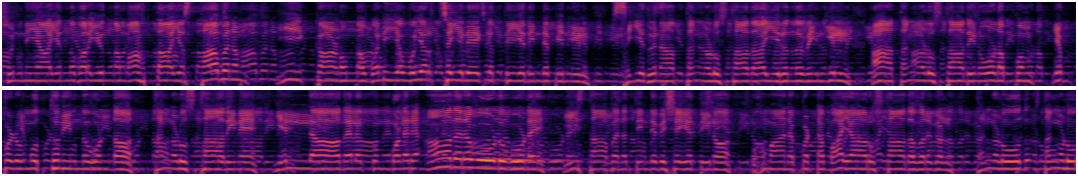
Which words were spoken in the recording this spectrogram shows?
സുന്നിയ എന്ന് പറയുന്ന മഹത്തായ സ്ഥാപനം ഈ കാണുന്ന വലിയ ഉയർച്ചയിലേക്ക് എത്തിയതിന്റെ പിന്നിൽ സയ്യിദുന തങ്ങൾ ഉസ്താദായിരുന്നുവെങ്കിൽ ആ തങ്ങൾ ഉസ്താദിനോടൊപ്പം എപ്പോഴും ഒത്തുനിന്നുകൊണ്ട് തങ്ങൾ ഉസ്താദിനെ എല്ലാ നിലക്കും വളരെ ആദരവോടുകൂടെ ഈ സ്ഥാപനത്തിന്റെ വിഷയത്തിലോ ബഹുമാനപ്പെട്ട ബായാർ ഉസ്താദ് അവർകൾ തങ്ങളോട് തങ്ങളോ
